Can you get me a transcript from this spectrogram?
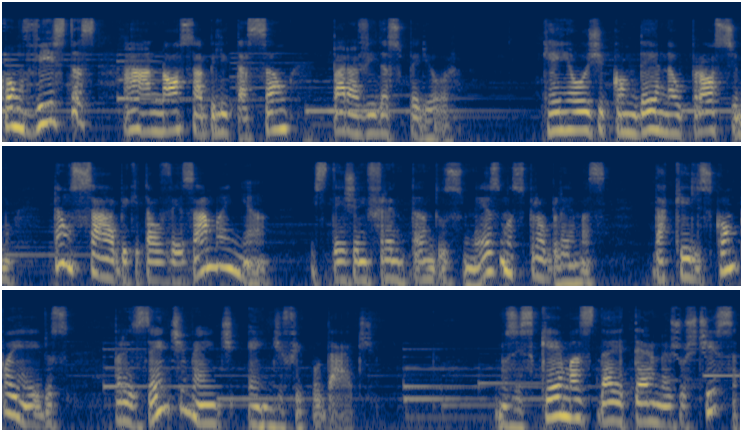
com vistas à nossa habilitação para a vida superior. Quem hoje condena o próximo não sabe que talvez amanhã esteja enfrentando os mesmos problemas daqueles companheiros presentemente em dificuldade. Nos esquemas da eterna justiça,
